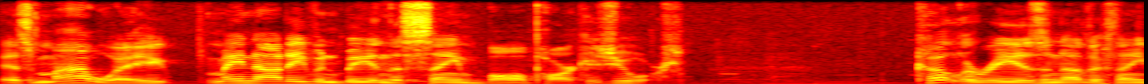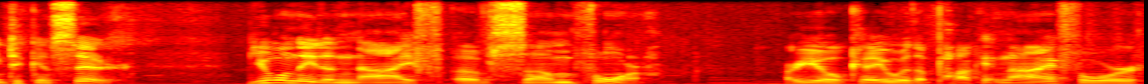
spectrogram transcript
as my way may not even be in the same ballpark as yours. Cutlery is another thing to consider. You will need a knife of some form. Are you okay with a pocket knife or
